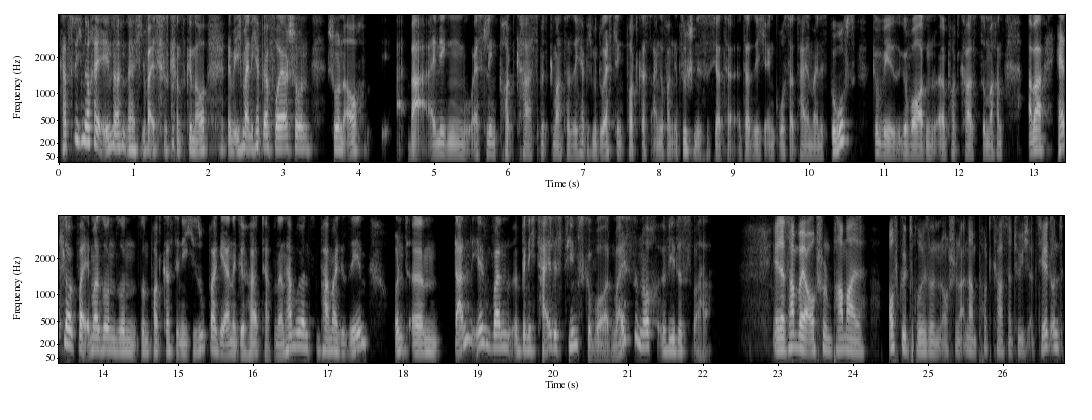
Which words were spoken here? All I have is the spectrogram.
Kannst du dich noch erinnern? Ich weiß es ganz genau. Ähm, ich meine, ich habe ja vorher schon, schon auch bei einigen Wrestling-Podcasts mitgemacht. Also ich habe ich mit Wrestling-Podcasts angefangen. Inzwischen ist es ja tatsächlich ein großer Teil meines Berufs geworden, äh, Podcasts zu machen. Aber Headlock war immer so ein, so, ein, so ein Podcast, den ich super gerne gehört habe. Und dann haben wir uns ein paar Mal gesehen und ähm, dann irgendwann bin ich Teil des Teams geworden. Weißt du noch, wie das war? Ja, das haben wir ja auch schon ein paar Mal aufgedröselt und auch schon in anderen Podcasts natürlich erzählt. Und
